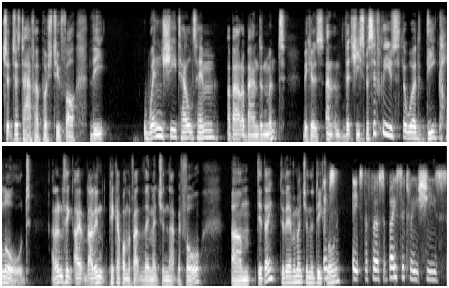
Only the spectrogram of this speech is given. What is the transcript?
j- just to have her push too far. The when she tells him about abandonment, because and that she specifically uses the word declawed. I don't think I, I didn't pick up on the fact that they mentioned that before. Um, did they? Did they ever mention the It's, declawing? it's the first. Basically, she's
